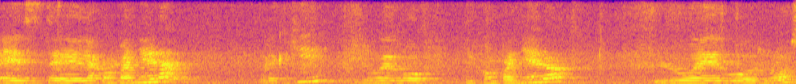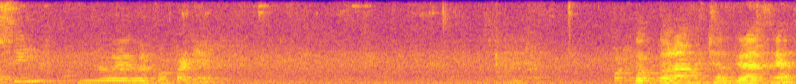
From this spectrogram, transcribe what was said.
Este, la compañera, por aquí, luego el compañero, luego Rosy, luego el compañero. Doctora, muchas gracias.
